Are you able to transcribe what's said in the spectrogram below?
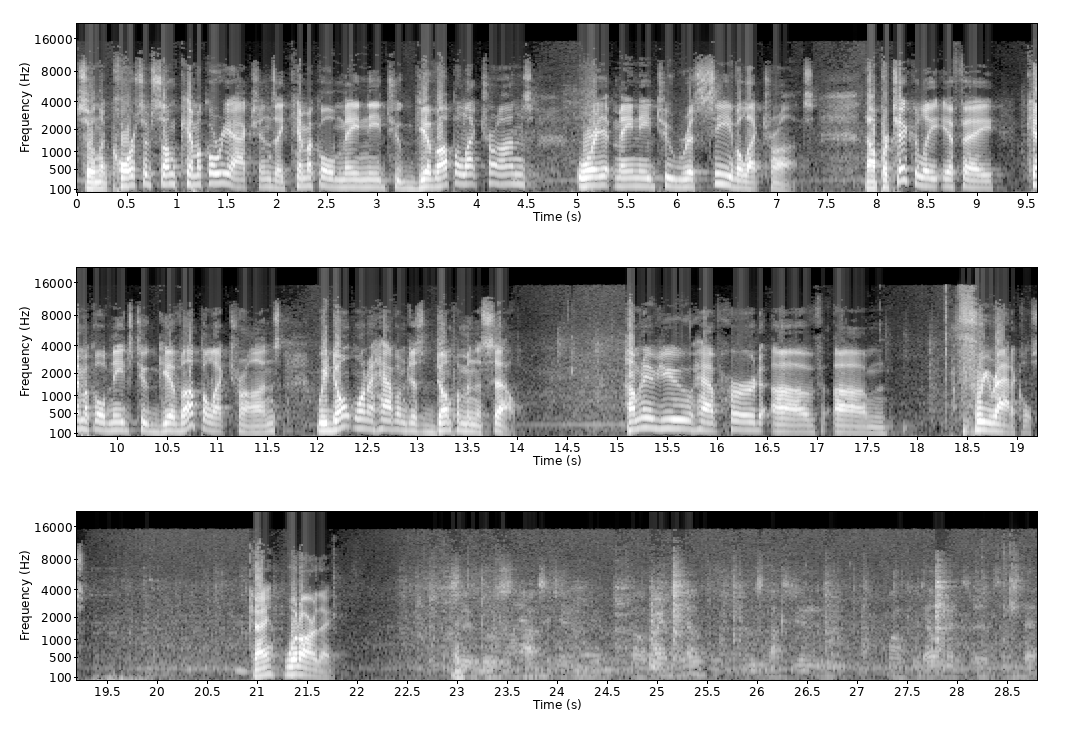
So, in the course of some chemical reactions, a chemical may need to give up electrons or it may need to receive electrons. Now, particularly if a chemical needs to give up electrons, we don't want to have them just dump them in the cell. How many of you have heard of um, free radicals? Okay, what are they? Oxygen, um, el- loose oxygen molecule elements or something that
